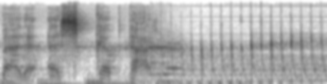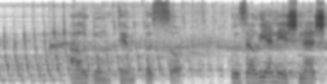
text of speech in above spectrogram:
para as captar. Algum tempo passou. Os alienígenas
